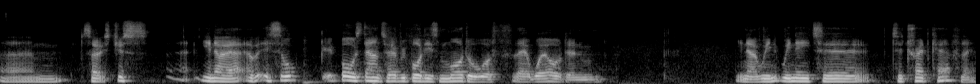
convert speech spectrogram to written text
Um, so it's just you know, it's all it boils down to everybody's model of their world, and you know, we we need to to tread carefully.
